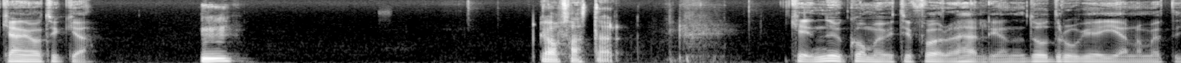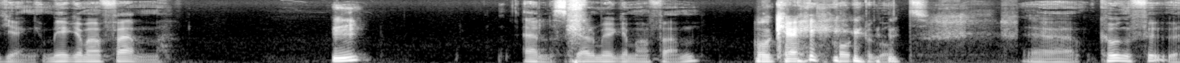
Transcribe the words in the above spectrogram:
Kan jag tycka. Mm. Jag fattar. Okej, nu kommer vi till förra helgen. Då drog jag igenom ett gäng. Mega Man 5. Mm. Älskar Mega Man 5. Okej. Kort och gott. Eh, Kung Fu.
